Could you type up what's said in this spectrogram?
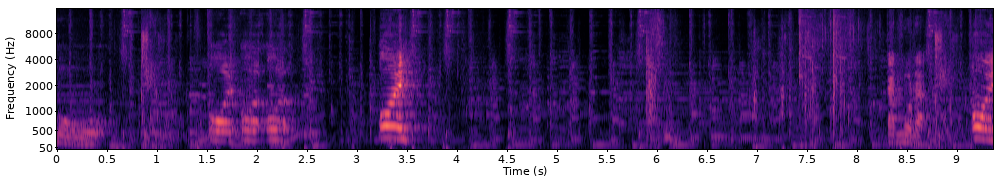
หโอ้ยโอ้ยโอ้ยโอ้ยกันหมดอะโอ้ย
